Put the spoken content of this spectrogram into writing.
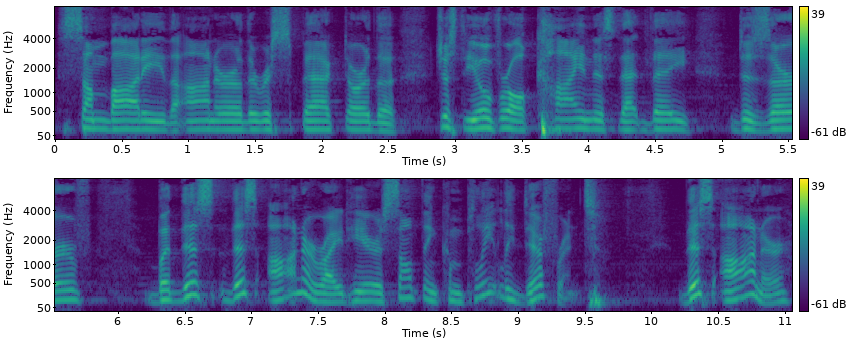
somebody the honor or the respect or the just the overall kindness that they deserve. But this this honor right here is something completely different. This honor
